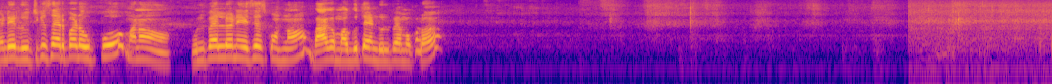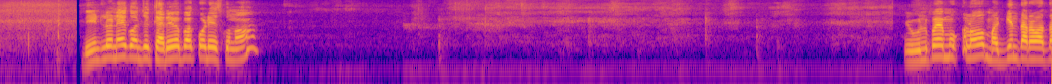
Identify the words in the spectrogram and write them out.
ఏంటి రుచికి సరిపడే ఉప్పు మనం ఉల్లిపాయల్లోనే వేసేసుకుంటున్నాం. బాగా మగ్గుతాయండి ఉల్లిపాయ ముక్కలు. దీంట్లోనే కొంచెం కరివేపాకు కూడా వేసుకున్నాం ఈ ఉల్లిపాయ ముక్కలు మగ్గిన తర్వాత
